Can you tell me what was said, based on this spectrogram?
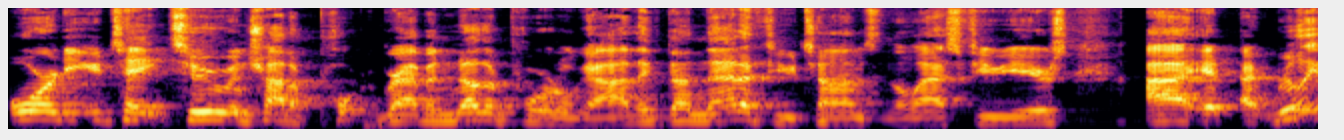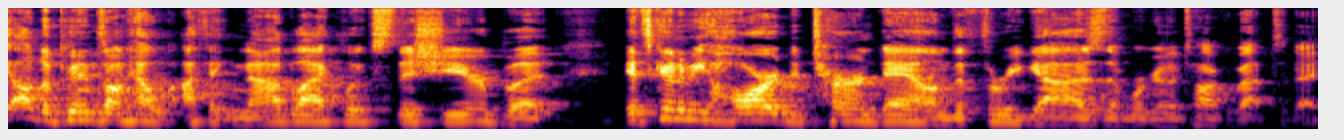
or do you take two and try to por- grab another portal guy? They've done that a few times in the last few years. It, it, really all depends on how I think Niblack looks this year, but it's going to be hard to turn down the three guys that we're going to talk about today.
